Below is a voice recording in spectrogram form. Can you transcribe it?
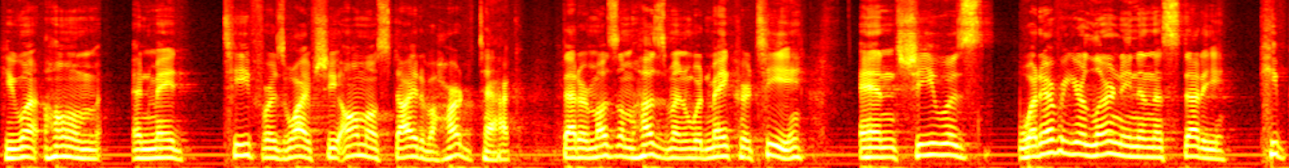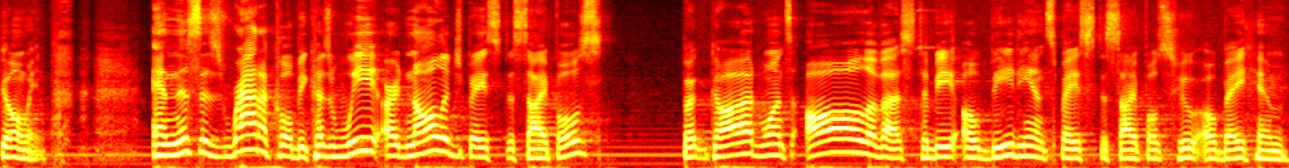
He went home and made tea for his wife. She almost died of a heart attack that her Muslim husband would make her tea. And she was, whatever you're learning in this study, keep going. And this is radical because we are knowledge based disciples, but God wants all of us to be obedience based disciples who obey Him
